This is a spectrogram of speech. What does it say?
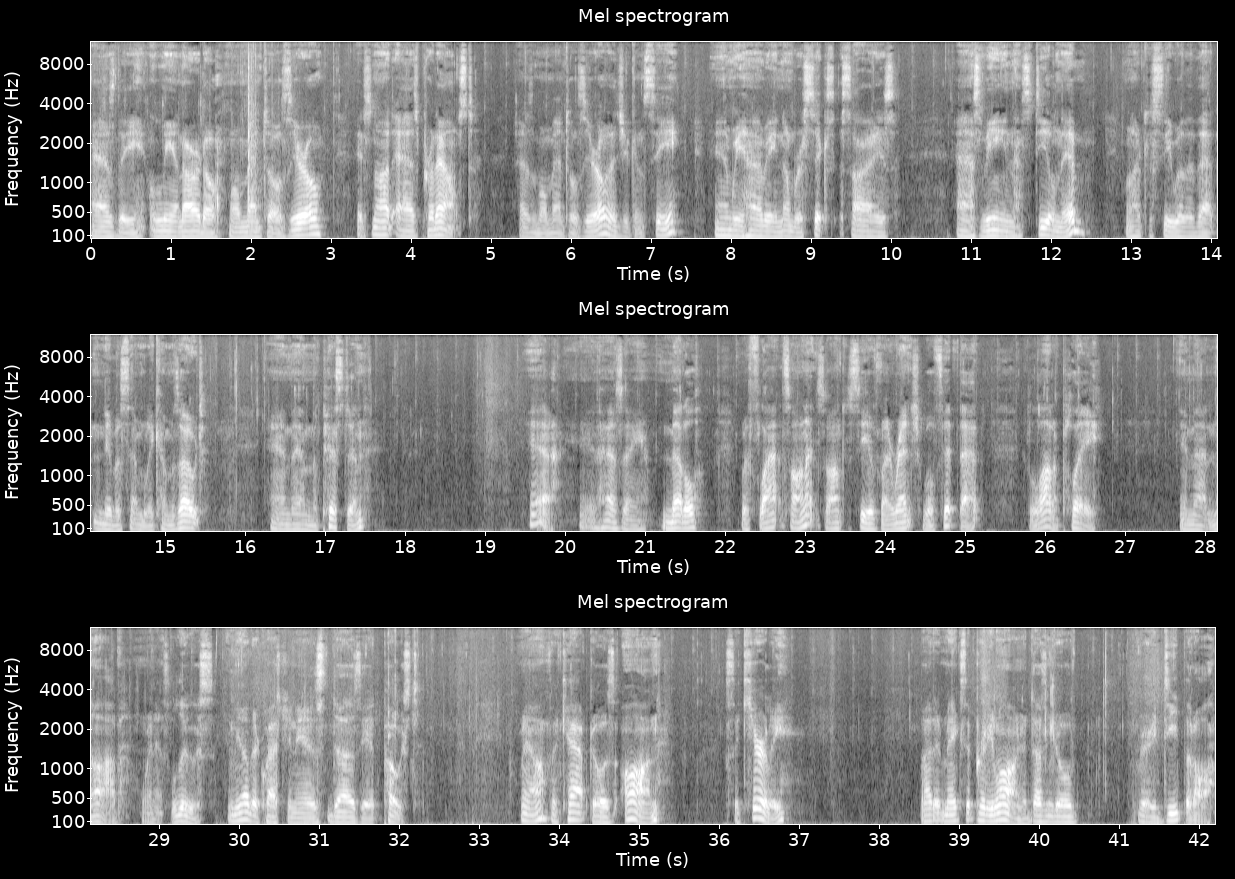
as the Leonardo Momento Zero. It's not as pronounced as the Momento Zero, as you can see. And we have a number six size Asvine steel nib. We'll have to see whether that nib assembly comes out. And then the piston. Yeah, it has a metal with flats on it, so I'll have to see if my wrench will fit that. A lot of play in that knob when it's loose. And the other question is, does it post? Well, the cap goes on securely, but it makes it pretty long. It doesn't go very deep at all.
